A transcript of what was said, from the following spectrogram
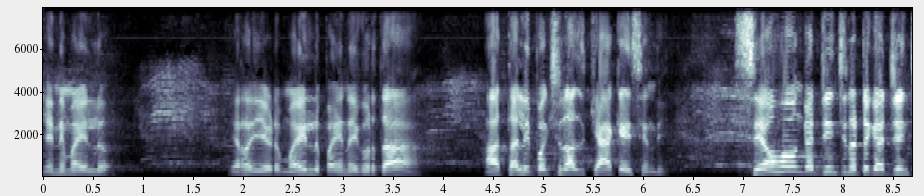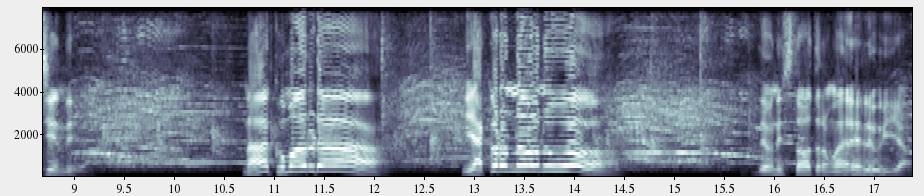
ఎన్ని మైళ్ళు? ఇరవై ఏడు మైళ్ళు పైన ఎగురుతా ఆ తల్లి పక్షిరాజు కేకేసింది. సింహం గర్జించినట్టు గర్జించింది. నా కుమారుడా ఎక్కడున్నావు నువ్వు? దేవుని స్తోత్రం హల్లెలూయా.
